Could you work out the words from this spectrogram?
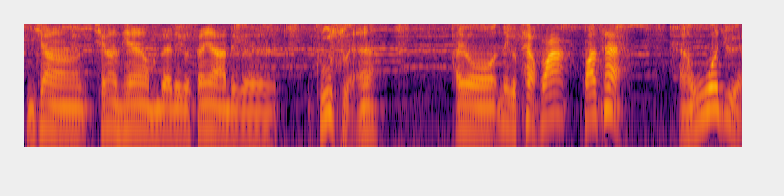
你像前两天我们在这个三亚这个竹笋，还有那个菜花、花菜，嗯，莴苣，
